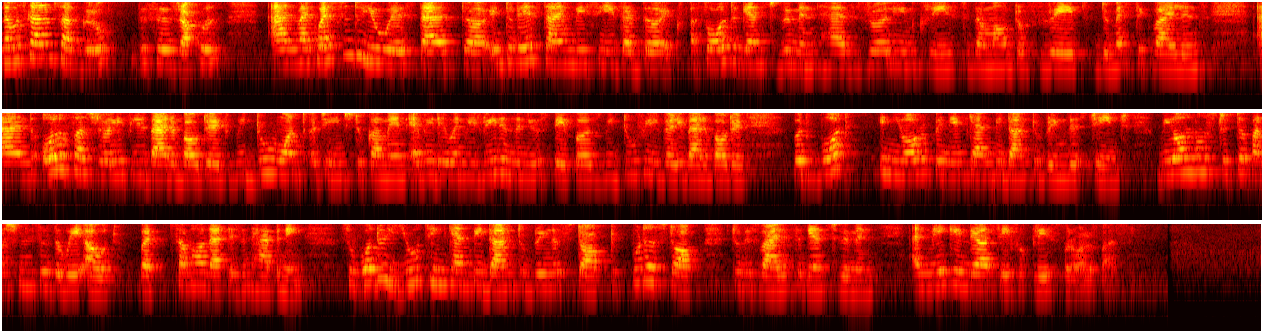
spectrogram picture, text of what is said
Namaskaram Sadhguru, this is Rakul and my question to you is that uh, in today's time we see that the assault against women has really increased, the amount of rapes, domestic violence and all of us really feel bad about it. We do want a change to come in. Every day when we read in the newspapers we do feel very bad about it. But what in your opinion can be done to bring this change? We all know stricter punishments is the way out, but somehow that isn't happening. So what do you think can be done to bring a stop, to put a stop to this violence against women and make India a safer place for all of us?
